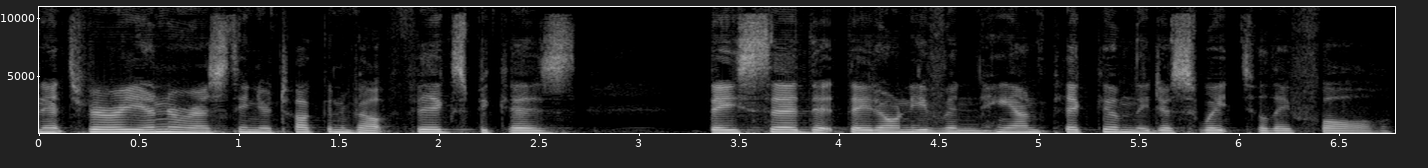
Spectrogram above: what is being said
and it's very interesting you're talking about figs because they said that they don't even hand pick them they just wait till they fall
